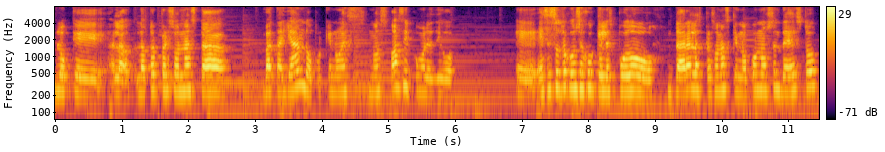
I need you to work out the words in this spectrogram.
lo que la, la otra persona está batallando porque no es, no es fácil, como les digo. Eh, ese es otro consejo que les puedo dar a las personas que no conocen de esto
